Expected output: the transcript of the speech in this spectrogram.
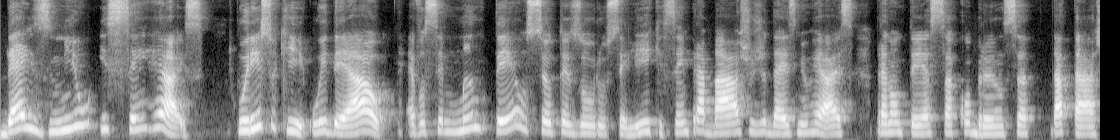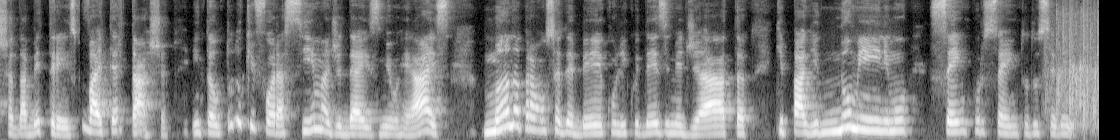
10.100 reais. Por isso que o ideal é você manter o seu tesouro Selic sempre abaixo de 10 mil reais para não ter essa cobrança da taxa da B3. Vai ter taxa. Então, tudo que for acima de 10 mil reais, manda para um CDB com liquidez imediata, que pague no mínimo 100% do CDI.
